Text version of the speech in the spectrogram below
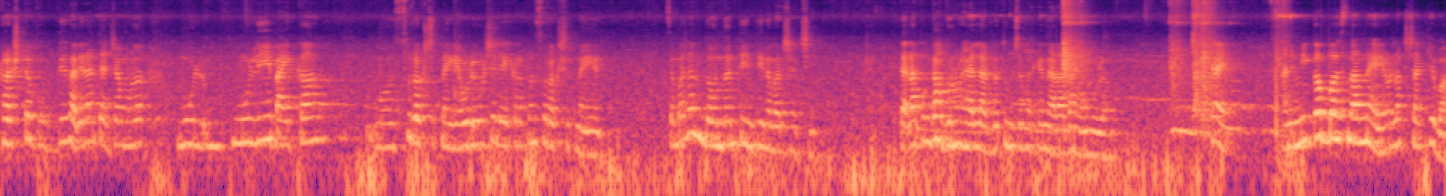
भ्रष्ट बुद्धी झाली ना त्याच्यामुळं मुल मुली बायका सुरक्षित नाही एवढे एवढे लेकरं पण सुरक्षित नाही आहेत समजलं ना दोन दोन तीन तीन वर्षाची. त्यांना पण घाबरून व्हायला लागलं तुमच्यासारख्या नराधामामुळं. काय? आणि मी गप बसणार नाही एवढं लक्षात ठेवा.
